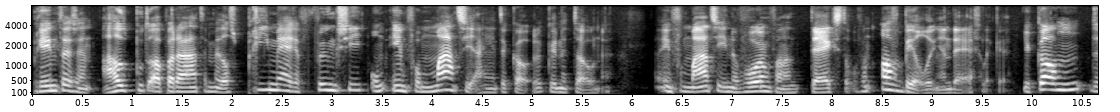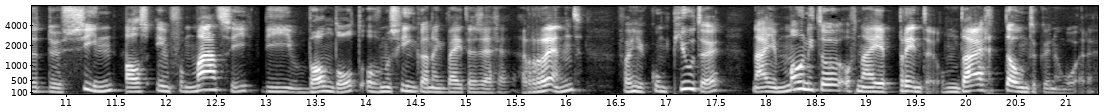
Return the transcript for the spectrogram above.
printers en output-apparaten met als primaire functie om informatie aan je te kunnen tonen informatie in de vorm van een tekst of een afbeelding en dergelijke. Je kan het dus zien als informatie die wandelt, of misschien kan ik beter zeggen rent, van je computer naar je monitor of naar je printer, om daar getoond te kunnen worden.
